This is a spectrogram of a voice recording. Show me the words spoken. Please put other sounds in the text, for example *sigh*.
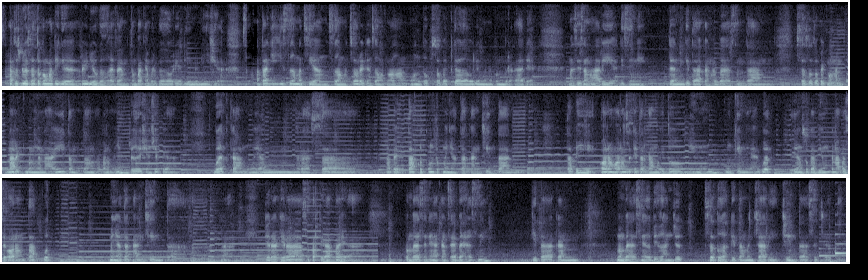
121,3 Radio Galau FM, tempatnya bergalau ria di Indonesia. Selamat pagi, selamat siang, selamat sore, dan selamat malam untuk sobat galau di mana pun berada. Masih sama Ari ya di sini, dan kita akan ngebahas tentang satu topik menarik mengenai tentang apa namanya relationship ya. Buat kamu yang ngerasa apa ya takut untuk menyatakan cinta nih tapi orang-orang sekitar kamu itu bingung mungkin ya. Buat yang suka bingung kenapa sih orang takut menyatakan cinta? Nah kira-kira seperti apa ya pembahasan yang akan saya bahas nih? Kita akan membahasnya lebih lanjut setelah kita mencari cinta sejati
